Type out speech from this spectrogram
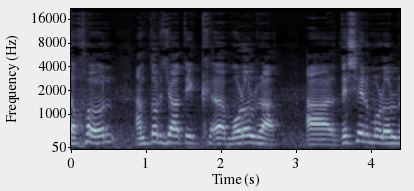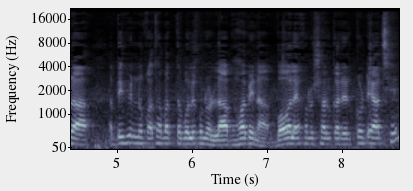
তখন আন্তর্জাতিক মোড়লরা আর দেশের মোড়লরা বিভিন্ন কথাবার্তা বলে কোনো লাভ হবে না। বল এখনও সরকারের কোর্টে আছে।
